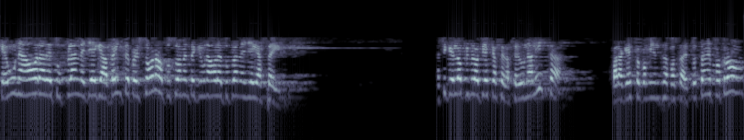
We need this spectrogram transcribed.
que una hora de tu plan le llegue a 20 personas o tú solamente que una hora de tu plan le llegue a 6? Así que lo primero que tienes que hacer, hacer una lista para que esto comience a pasar. Esto está en el patrón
